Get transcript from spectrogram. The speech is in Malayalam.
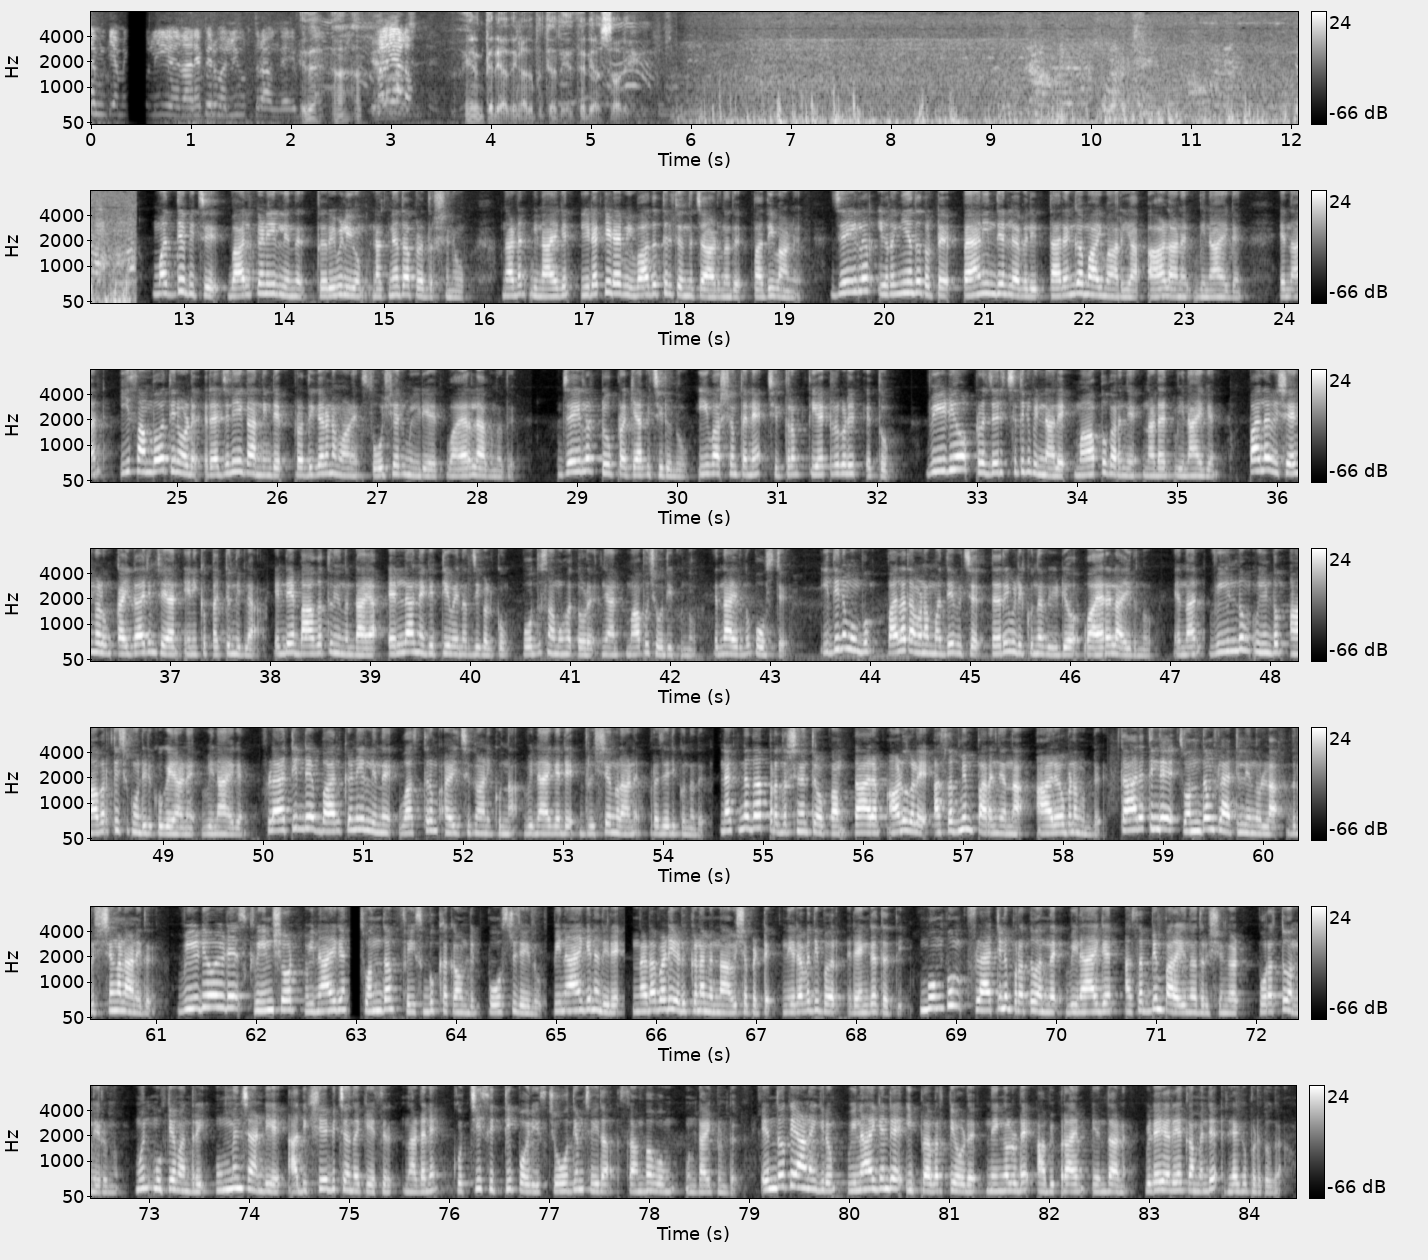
மீடியம் சொல்லி நிறைய பேர் வலியுறுத்துறாங்க இது ஆ, ஆ. மலையாளம் எனக்கு தெரியாதுங்க அதை பற்றி அது தெரியாது சாரி മദ്യപിച്ച് ബാൽക്കണിയിൽ നിന്ന് തെറിവിളിയും നഗ്നതാ പ്രദർശനവും നടൻ വിനായകൻ ഇടയ്ക്കിടെ വിവാദത്തിൽ ചെന്ന് ചാടുന്നത് പതിവാണ് ജയിലർ ഇറങ്ങിയത് തൊട്ട് പാൻ ഇന്ത്യൻ ലെവലിൽ തരംഗമായി മാറിയ ആളാണ് വിനായകൻ എന്നാൽ ഈ സംഭവത്തിനോട് രജനീകാന്തിന്റെ പ്രതികരണമാണ് സോഷ്യൽ മീഡിയയിൽ വൈറലാകുന്നത് ജയിലർ ടു പ്രഖ്യാപിച്ചിരുന്നു. ഈ വർഷം തന്നെ ചിത്രം തിയേറ്ററുകളിൽ എത്തും. വീഡിയോ പ്രചരിച്ചതിനു പിന്നാലെ മാപ്പ് പറഞ്ഞ് നടൻ വിനായകൻ പല വിഷയങ്ങളും കൈകാര്യം ചെയ്യാൻ എനിക്ക് പറ്റുന്നില്ല. എന്റെ ഭാഗത്തു നിന്നുണ്ടായ എല്ലാ നെഗറ്റീവ് എനർജികൾക്കും പൊതുസമൂഹത്തോട് ഞാൻ മാപ്പ് ചോദിക്കുന്നു എന്നായിരുന്നു പോസ്റ്റ്. ഇതിനു മുമ്പും പലതവണ മദ്യപിച്ച് തെറി വിളിക്കുന്ന വീഡിയോ വൈറലായിരുന്നു. എന്നാൽ വീണ്ടും വീണ്ടും ആവർത്തിച്ചു കൊണ്ടിരിക്കുകയാണ് വിനായകൻ. ഫ്ളാറ്റിന്റെ ബാൽക്കണിയിൽ നിന്ന് വസ്ത്രം അഴിച്ചു കാണിക്കുന്ന വിനായകന്റെ ദൃശ്യങ്ങളാണ് പ്രചരിക്കുന്നത്. നഗ്നത പ്രദർശനത്തിനൊപ്പം താരം ആളുകളെ അസഭ്യം പറഞ്ഞെന്ന ആരോപണമുണ്ട്. താരത്തിന്റെ സ്വന്തം ഫ്ളാറ്റിൽ നിന്നുള്ള ദൃശ്യങ്ങളാണിത്. വീഡിയോയുടെ സ്ക്രീൻഷോട്ട് വിനായകൻ സ്വന്തം ഫേസ്ബുക്ക് അക്കൗണ്ടിൽ പോസ്റ്റ് ചെയ്തു. വിനായകനെതിരെ നടപടിയെടുക്കണമെന്നാവശ്യപ്പെട്ട് നിരവധി പേർ രംഗത്തെത്തി. മുമ്പും ഫ്ളാറ്റിന് പുറത്തു വന്ന് വിനായകൻ അസഭ്യം പറയുന്ന ദൃശ്യങ്ങൾ പുറത്തു വന്നിരുന്നു. മുൻ മുഖ്യമന്ത്രി ഉമ്മൻചാണ്ടിയെ അധിക്ഷേപിച്ചെന്ന കേസിൽ നടനെ കൊച്ചി സിറ്റി പോലീസ് ചോദ്യം ചെയ്ത സംഭവവും ഉണ്ടായിട്ടുണ്ട്. എന്തൊക്കെയാണെങ്കിലും വിനായകന്റെ ഈ പ്രവൃത്തിയോട് നിങ്ങളുടെ അഭിപ്രായം എന്താണ്? വിലയേറിയ കമന്റ് രേഖപ്പെടുത്തുക.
